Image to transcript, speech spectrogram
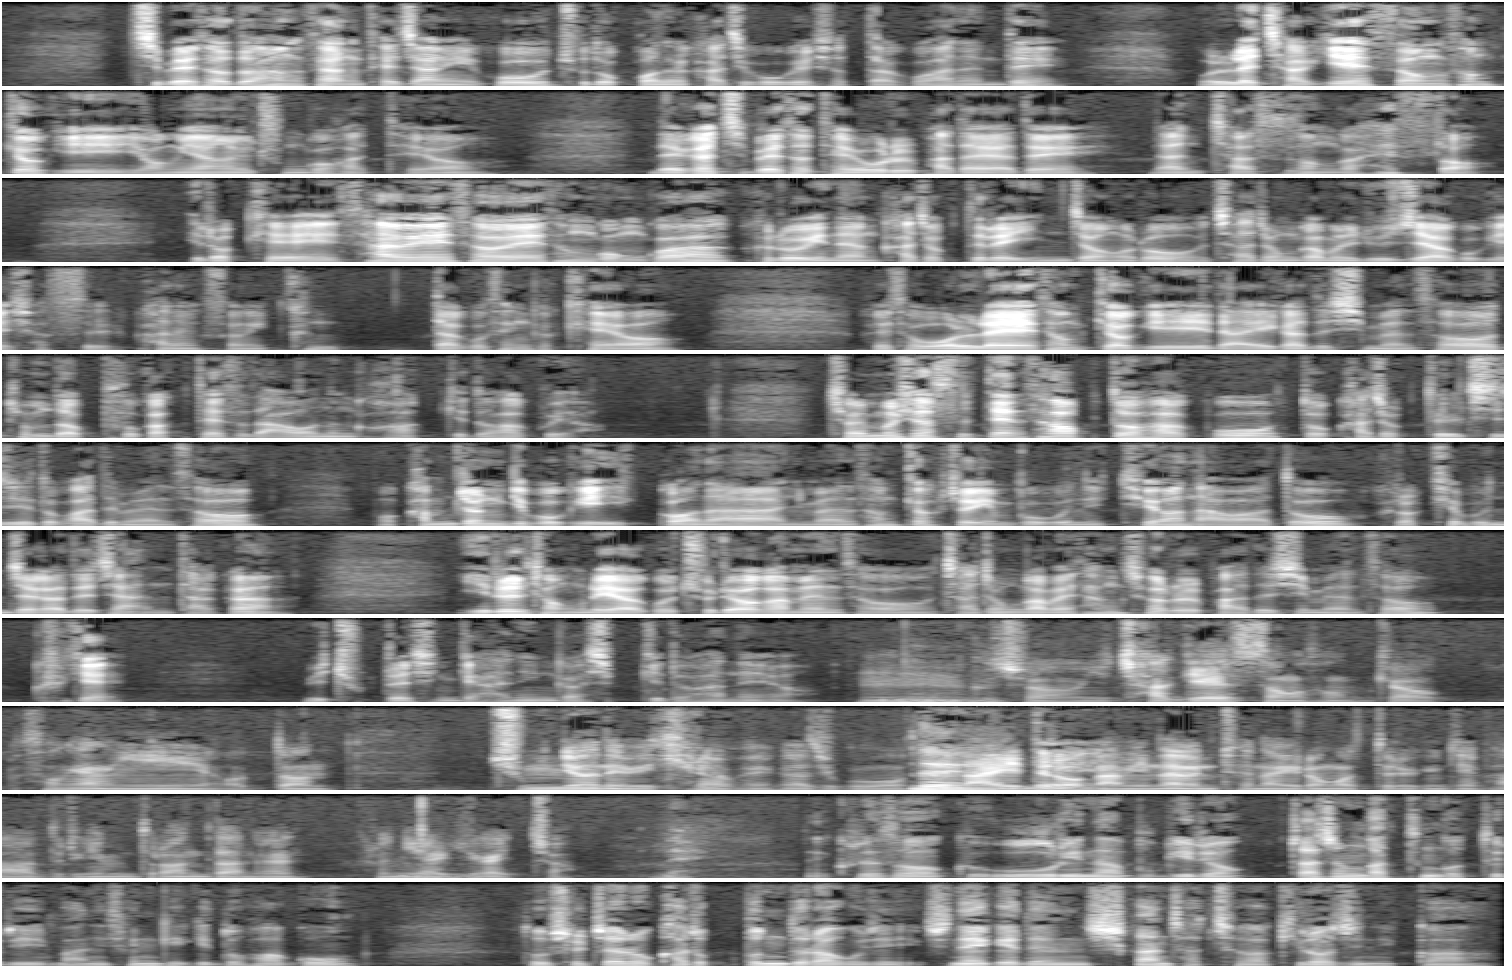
집에서도 항상 대장이고 주도권을 가지고 계셨다고 하는데 원래 자기애성 성격이 영향을 준 것 같아요. 내가 집에서 대우를 받아야 돼. 난 자수성가했어. 이렇게 사회에서의 성공과 그로 인한 가족들의 인정으로 자존감을 유지하고 계셨을 가능성이 큰다고 생각해요. 그래서 원래의 성격이 나이가 드시면서 좀 더 부각돼서 나오는 것 같기도 하고요. 젊으셨을 땐 사업도 하고 또 가족들 지지도 받으면서 뭐 감정 기복이 있거나 아니면 성격적인 부분이 튀어나와도 그렇게 문제가 되지 않다가 이를 정리하고 줄여가면서 자존감의 상처를 받으시면서 크게 위축되신 게 아닌가 싶기도 하네요. 음, 네. 그렇죠. 이 자기애성 성격 성향이 어떤 중년의 위기라고 해가지고 네. 나이 네. 들어감이나 은퇴나 이런 것들을 굉장히 받아들이기 힘들어한다는 그런 음. 이야기가 있죠. 네, 그래서 그 우울이나 무기력, 짜증 같은 것들이 많이 생기기도 하고 또 실제로 가족분들하고 이제 지내게 되는 시간 자체가 길어지니까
